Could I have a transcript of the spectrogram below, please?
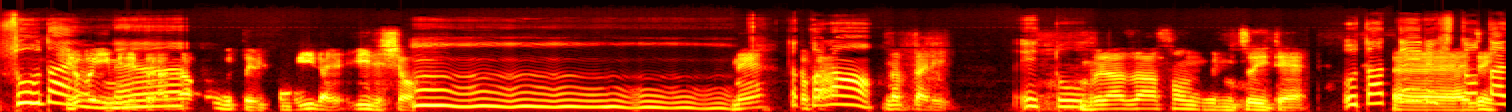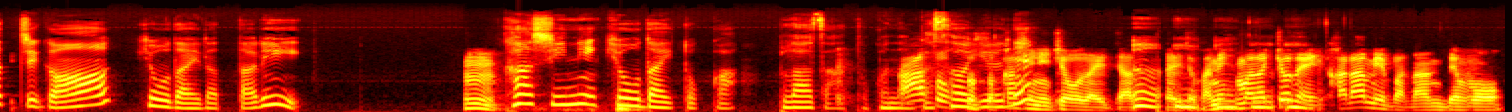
そうだよ広い意味でブラザね。ーソングと言ってもいいだいいでしょうんうんうんうんうんうんうん。う。ね？だとからか、だったり、えっと、ブラザーソングについて、歌っている人たちが兄弟だったり、うん。歌詞に兄弟とか、ブラザーとかなんあ、かそうそうそう、そういうね、歌詞に兄弟ってあったりとかね。まだ兄弟に絡めば何でも、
